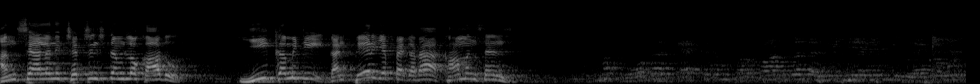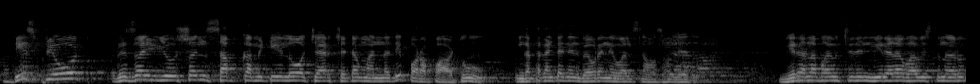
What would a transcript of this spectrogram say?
అంశాలని చర్చించడంలో కాదు. ఈ కమిటీ దాని పేరు చెప్పా కదా common sense dispute resolution sub కమిటీలో చేర్చడం అన్నది పొరపాటు. ఇంకంతకంటే నేను వివరణ ఇవ్వాల్సిన అవసరం లేదు. మీరు ఎలా భావించింది? మీరు ఎలా భావిస్తున్నారు?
